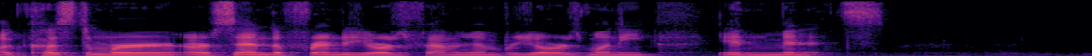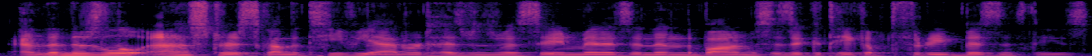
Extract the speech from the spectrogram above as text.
a customer or send a friend of yours, family member of yours, money in minutes. And then there's a little asterisk on the TV advertisements that say minutes, and then the bottom it says it could take up to three business days.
